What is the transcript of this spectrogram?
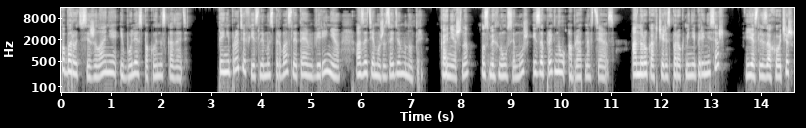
побороть все желания и более спокойно сказать. «Ты не против, если мы сперва слетаем в Верению, а затем уже зайдем внутрь?» «Конечно», – усмехнулся муж и запрыгнул обратно в Тиас. А на руках через порог меня перенесешь? Если захочешь.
